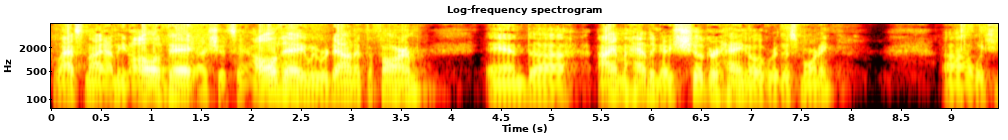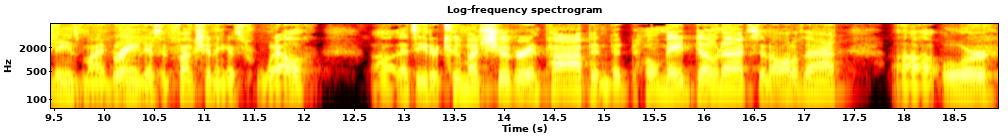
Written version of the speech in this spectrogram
Last night, I mean, all day, I should say, all day we were down at the farm, and uh, I'm having a sugar hangover this morning, uh, which means my brain isn't functioning as well. Uh, that's either too much sugar and pop and the homemade donuts and all of that uh, or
